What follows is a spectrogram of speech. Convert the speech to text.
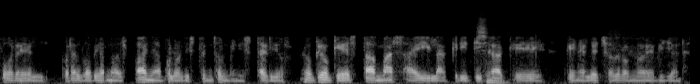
por el, por el gobierno de España, por los distintos ministerios. Yo creo que está más ahí la crítica que, en el hecho de los nueve millones.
